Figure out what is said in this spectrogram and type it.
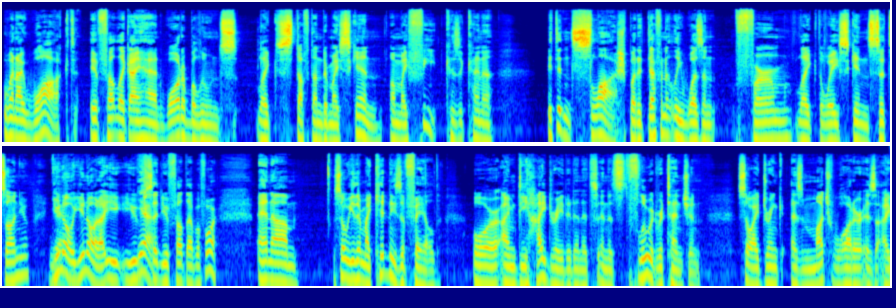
when i walked it felt like i had water balloons like stuffed under my skin on my feet because it kind of it didn't slosh but it definitely wasn't firm like the way skin sits on you you Yeah. know you know it you you've Yeah. said you felt that before and um so either my kidneys have failed or I'm dehydrated and it's and it's fluid retention. So I drink as much water as I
